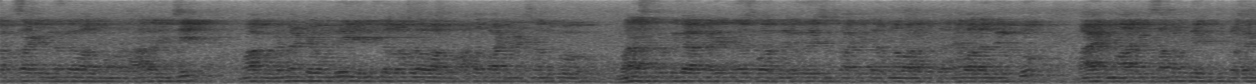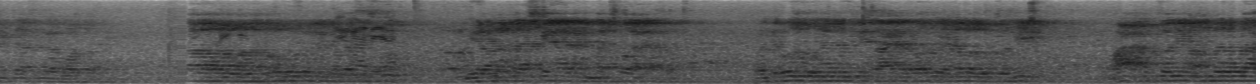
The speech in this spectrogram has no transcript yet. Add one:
కొనసాగే విధంగా వాళ్ళు మమ్మల్ని ఆదరించి మాకు వెన్నంటే ఉంది. ఎన్నికల్లో కూడా వాళ్ళు మాతో పాటు నడిచినందుకు మనస్ఫూర్తిగా నియోజకవర్గ తెలుగుదేశం పార్టీ తరఫున వాళ్ళకు ధన్యవాదాలు తెలుపుతూ ఆయన మాది సమృద్ధి ప్రసంగించాల్సిందిగా కోరుతాం మీరందరూ మర్చిపోయినారని మర్చిపోలేకపోతాం ప్రతిరోజు ఉదయం నుంచి సాయంత్రం వరకు ఎండలో కూర్చొని మాట కూర్చొని అందరూ కూడా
